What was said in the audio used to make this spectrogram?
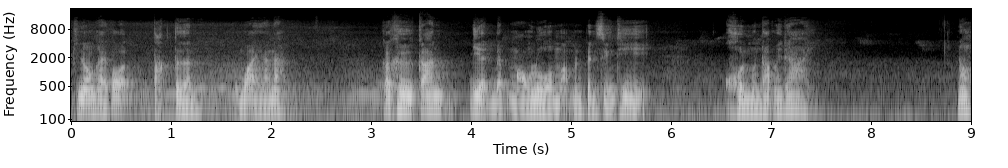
พี่น้องใครก็ตักเตือน ผมว่าอย่างนั้นนะก็คือการเหยียดแบบเหมารวมอะมันเป็นสิ่งที่คนมันรับไม่ได้เนาะ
